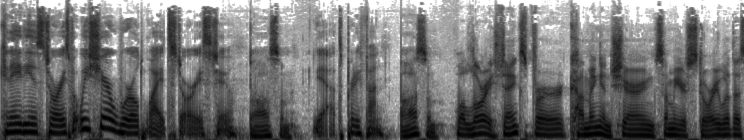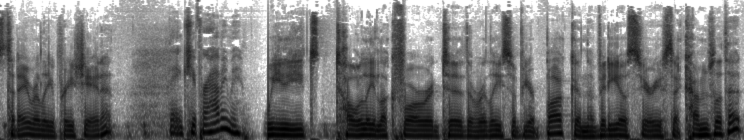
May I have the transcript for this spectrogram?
Canadian stories, but we share worldwide stories too. Awesome. Yeah, it's pretty fun. Awesome. Well, Lorie, thanks for coming and sharing some of your story with us today. Really appreciate it. Thank you for having me. We totally look forward to the release of your book and the video series that comes with it.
